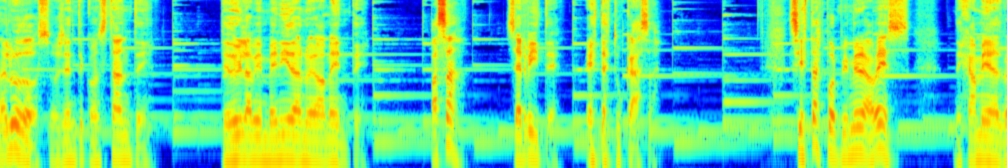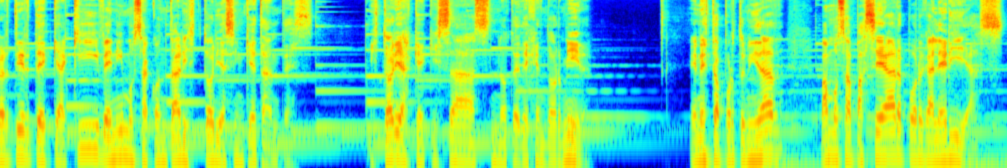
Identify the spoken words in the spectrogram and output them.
Saludos, oyente constante. Te doy la bienvenida nuevamente. Pasa, servite, esta es tu casa. Si estás por primera vez, déjame advertirte que aquí venimos a contar historias inquietantes. Historias que quizás no te dejen dormir. En esta oportunidad vamos a pasear por galerías,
